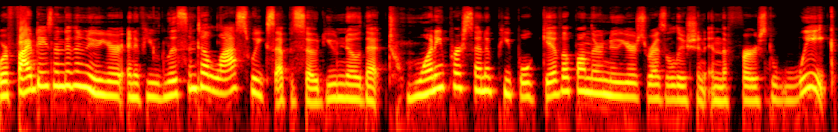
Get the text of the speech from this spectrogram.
We're five days into the new year, and if you listen to last week's episode, you know that 20% of people give up on their New Year's resolution in the first week.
